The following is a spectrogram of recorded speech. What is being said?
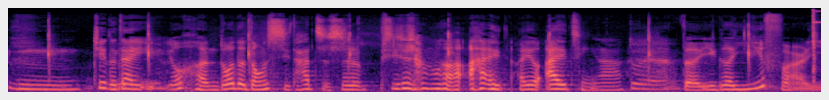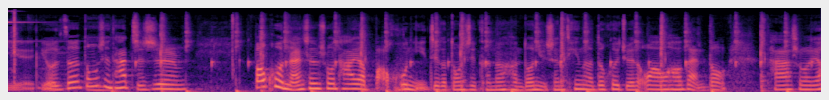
嗯，这个在有很多的东西，它只是披上了爱 还有爱情啊对的一个衣服而已。有的东西它只是，包括男生说他要保护你这个东西，可能很多女生听了都会觉得哇，我好感动。他说要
